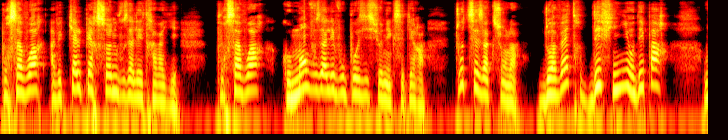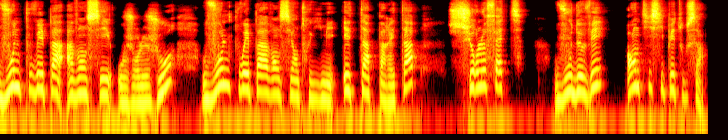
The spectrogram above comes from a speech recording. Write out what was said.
pour savoir avec quelles personnes vous allez travailler, pour savoir comment vous allez vous positionner, etc. Toutes ces actions-là, doivent être définis au départ. Vous ne pouvez pas avancer au jour le jour, vous ne pouvez pas avancer entre guillemets étape par étape sur le fait. Vous devez anticiper tout ça.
